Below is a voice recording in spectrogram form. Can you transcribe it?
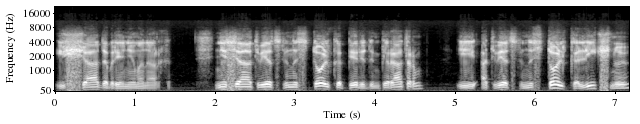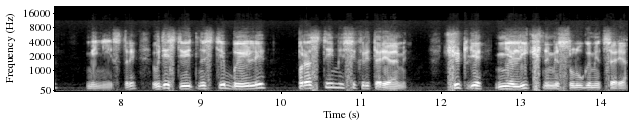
ища одобрения монарха. Неся ответственность только перед императором и ответственность только личную, министры в действительности были простыми секретарями, чуть ли не личными слугами царя.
